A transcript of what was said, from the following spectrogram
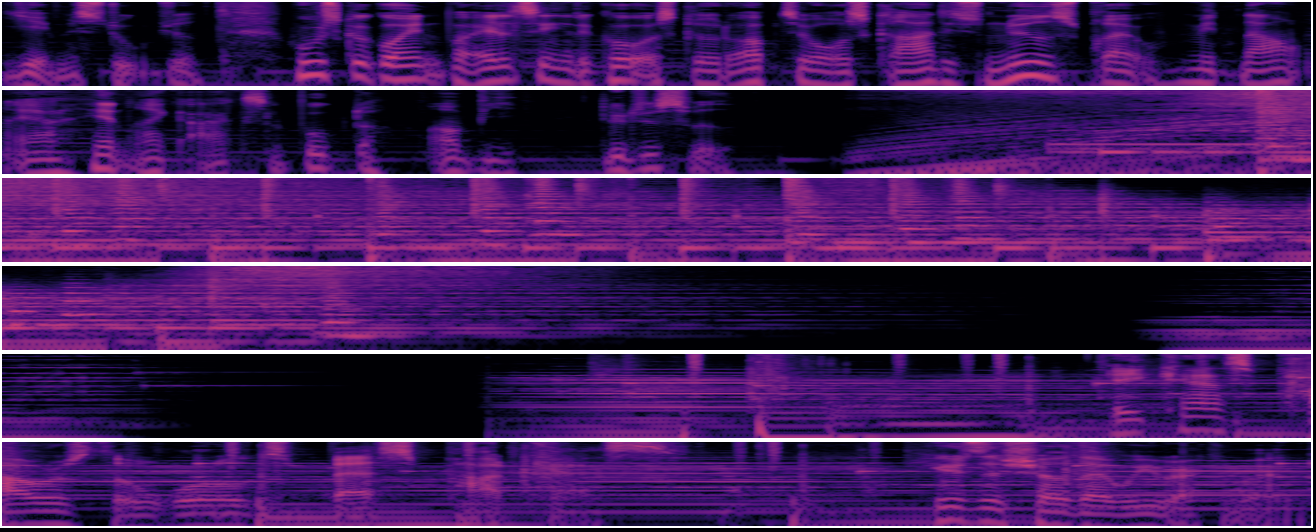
hjemmestudiet. Husk at gå ind på altinget.dk og skrive det op til vores gratis nyhedsbrev. Mit navn er Henrik Axel Bugter, og vi lyttes ved. ACAST powers the world's best podcasts. Here's a show that we recommend.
